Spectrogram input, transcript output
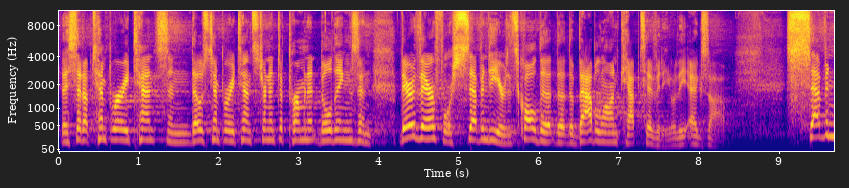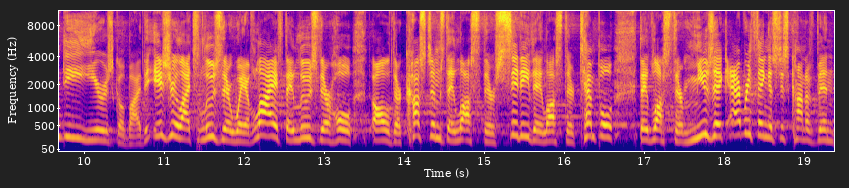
they set up temporary tents, and those temporary tents turn into permanent buildings, and they're there for 70 years. It's called the, the, the Babylon captivity or the exile. 70 years go by. The Israelites lose their way of life. They lose their whole, all of their customs. They lost their city. They lost their temple. They've lost their music. Everything has just kind of been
